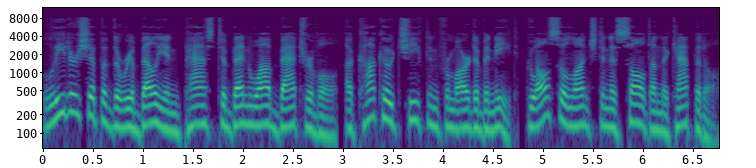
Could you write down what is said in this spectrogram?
Leadership of the rebellion passed to Benoit Batraville, a Caco chieftain from Artibonite, who also launched an assault on the capital.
